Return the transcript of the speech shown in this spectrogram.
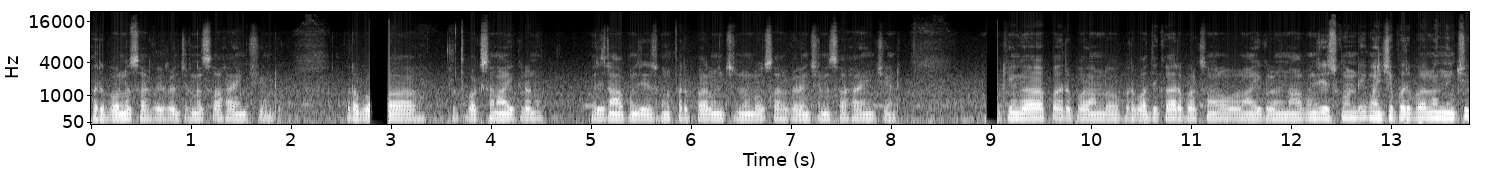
పరిపాలన సహకరించడానికి సహాయం చేయండి. ప్రభా ప్రతిపక్ష నాయకులను మీరు జ్ఞాపం చేసుకుని పరిపాలించడంలో సహకరించండి సహాయం చేయండి. ముఖ్యంగా పరిపాలనలో ప్రభు అధికార పక్షంలో నాయకులను జ్ఞాపం చేసుకోండి మంచి పరిపాలన నుంచి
